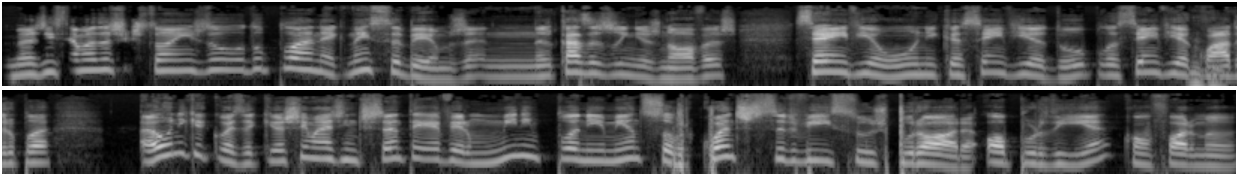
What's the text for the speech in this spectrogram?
Mas isso é uma das questões do, do plano, é que nem sabemos, no caso das linhas novas, se é em via única, se é em via dupla, se é em via uhum. quádrupla. A única coisa que eu achei mais interessante é haver um mínimo planeamento sobre quantos serviços por hora ou por dia, conforme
